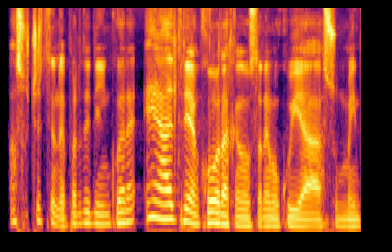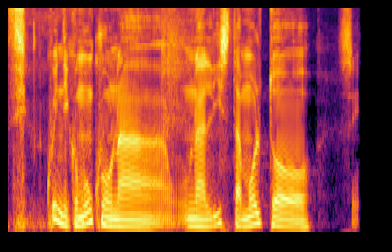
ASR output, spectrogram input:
associazione per delinquere e altri ancora che non staremo qui a summenzionare. Quindi comunque una, una lista molto, Sì.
